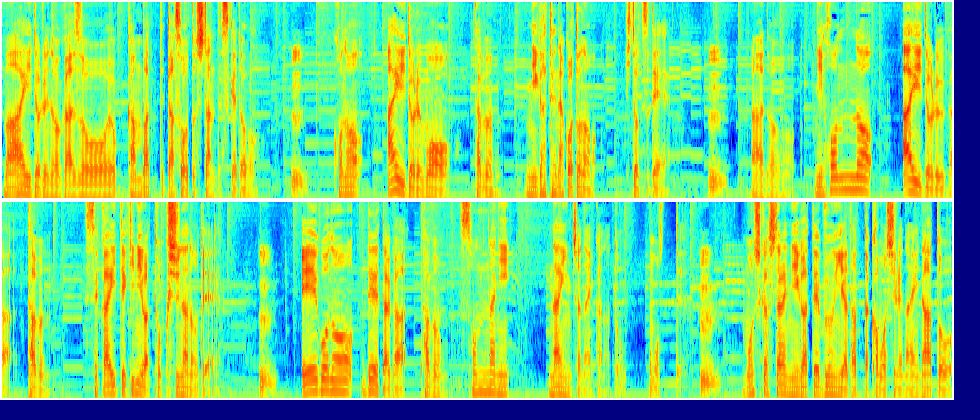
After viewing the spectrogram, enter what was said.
まあ、アイドルの画像を頑張って出そうとしたんですけど、うん。このアイドルも多分苦手なことの一つで、うん。あの、日本のアイドルが多分世界的には特殊なので、うん。英語のデータが多分そんなにないんじゃないかなと思って、うん。もしかしたら苦手分野だったかもしれないなと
